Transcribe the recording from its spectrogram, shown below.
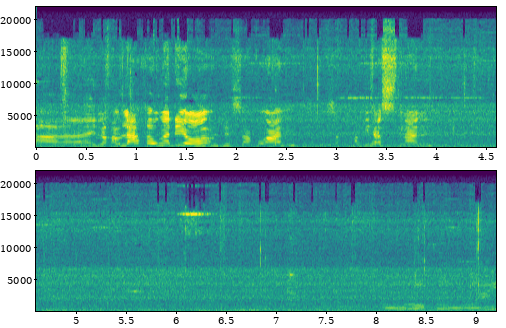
Ay, lakaw-lakaw nga di oh. Sa kuan, sa kabihasnan. Oh, hoy.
